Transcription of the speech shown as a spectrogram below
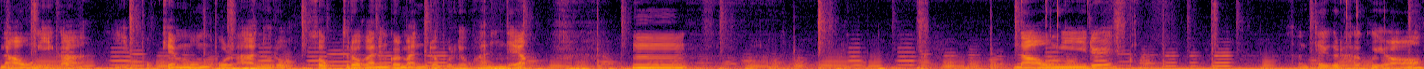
나옹이가 이 포켓몬 볼 안으로 쏙 들어가는 걸 만들어 보려고 하는데요. 음. 나옹이를 선택을 하고요.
